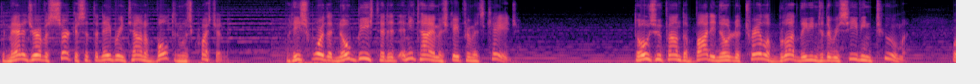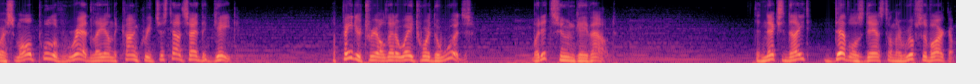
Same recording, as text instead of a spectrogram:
The manager of a circus at the neighboring town of Bolton was questioned, but he swore that no beast had at any time escaped from its cage. Those who found the body noted a trail of blood leading to the receiving tomb, where a small pool of red lay on the concrete just outside the gate. A fainter trail led away toward the woods, but it soon gave out. The next night, devils danced on the roofs of Arkham,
